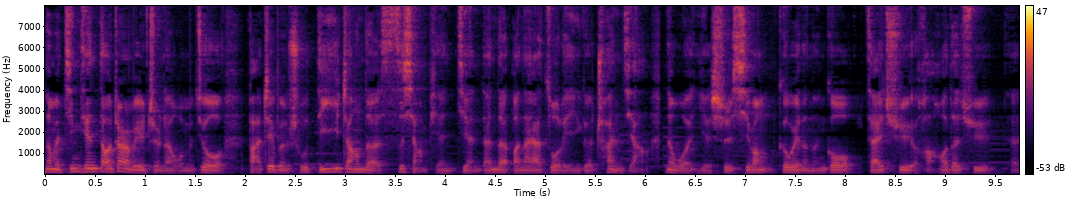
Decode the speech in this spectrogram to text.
那么今天到这儿为止呢，我们就把这本书第一章的思想篇简单的帮大家做了一个串讲。那我也是希望各位呢能够再去好好的去呃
